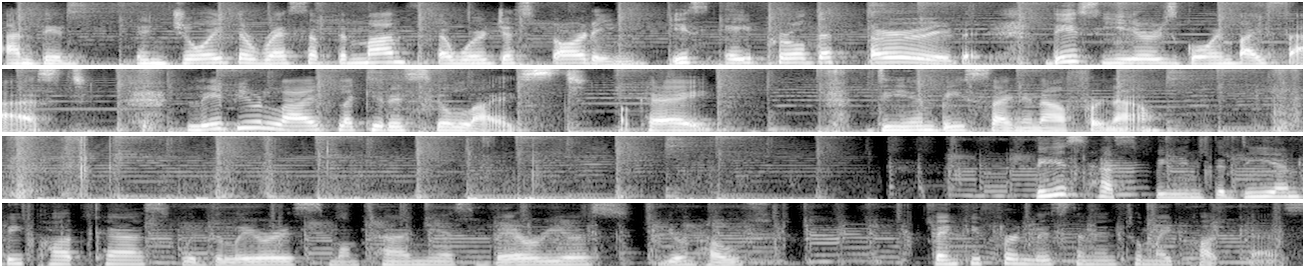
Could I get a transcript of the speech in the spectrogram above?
and enjoy the rest of the month that we're just starting. It's April the 3rd. This year is going by fast. Live your life like it is your last, okay? DMB signing out for now. This has been the DMB podcast with Deliris Montañez Berrios, your host. Thank you for listening to my podcast.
